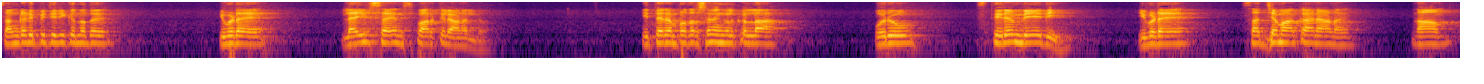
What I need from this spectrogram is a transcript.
സംഘടിപ്പിച്ചിരിക്കുന്നത് ഇവിടെ ലൈഫ് സയൻസ് പാർക്കിലാണല്ലോ. ഇത്തരം പ്രദർശനങ്ങൾക്കുള്ള ഒരു സ്ഥിരം വേദി ഇവിടെ സജ്ജമാക്കാനാണ് നാം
